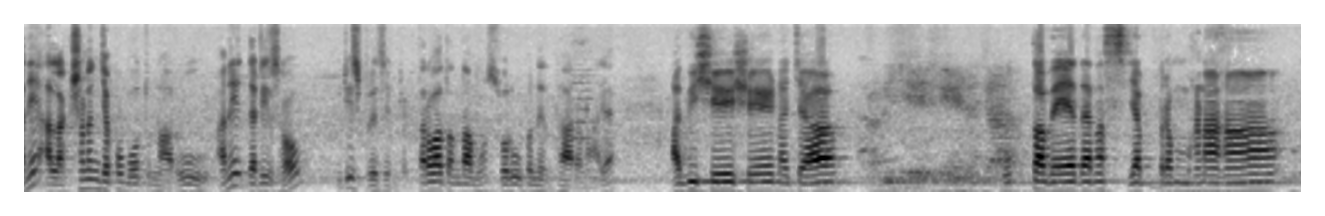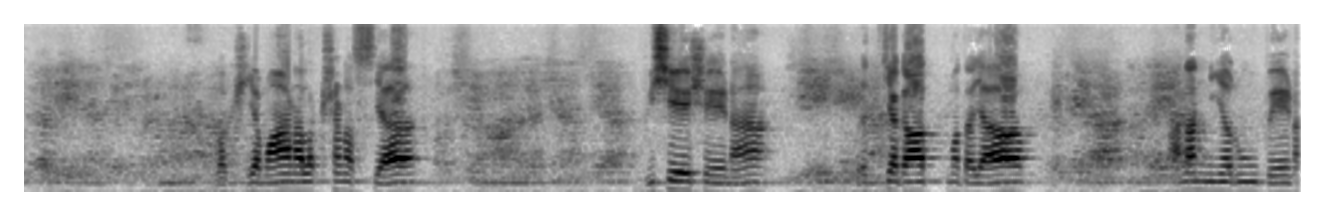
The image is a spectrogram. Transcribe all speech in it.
అని ఆ లక్షణం చెప్పబోతున్నారు అని that is how it is presented తర్వాత అందాము స్వరూప నిర్ధారణాయ. అవిశేషేణ చ ఉక్తవేదనస్య బ్రహ్మణ వక్ష్యమాణలక్షణస్య విశేషేణ ప్రత్యగాత్మతయా అనన్యరూపేణ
